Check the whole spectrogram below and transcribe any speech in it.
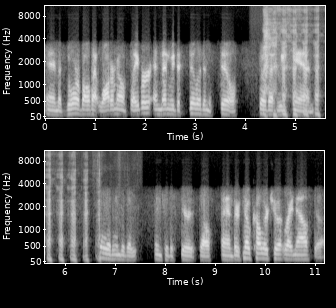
and absorb all that watermelon flavor. And then we distill it in the still. so that we can pull it into the into the spirit itself. And there's no color to it right now, so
